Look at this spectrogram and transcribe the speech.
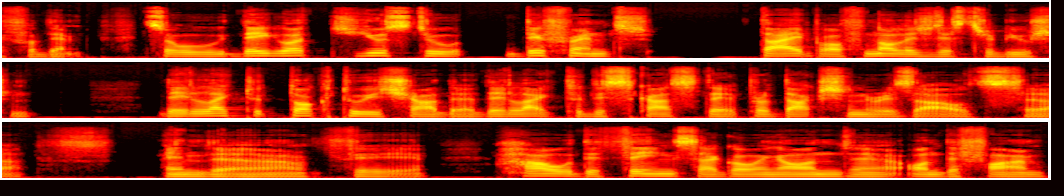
for them. So they got used to different type of knowledge distribution they like to talk to each other. They like to discuss the production results uh, and uh, the, how the things are going on uh, on the farm.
